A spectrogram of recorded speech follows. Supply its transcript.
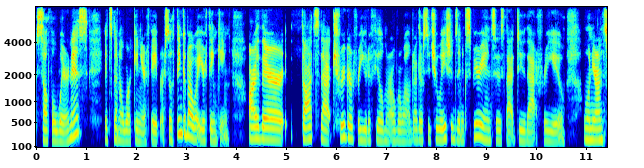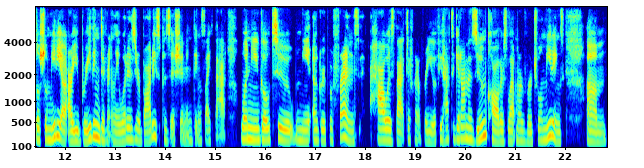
self awareness, it's going to work in your favor. So think about what you're thinking. Are there thoughts that trigger for you to feel more overwhelmed? Are there situations and experiences that do that for you? When you're on social media, are you breathing differently? What is your body's position and things like that? When you go to meet a group of friends, how is that different for you? If you have to get on a Zoom call, there's a lot more virtual meetings. Um,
